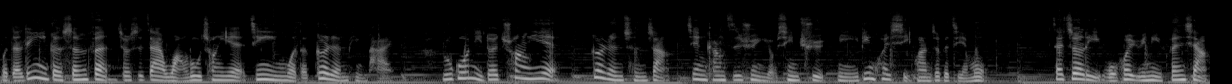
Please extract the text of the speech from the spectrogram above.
我的另一个身份就是在网络创业经营我的个人品牌。如果你对创业、个人成长、健康资讯有兴趣，你一定会喜欢这个节目。在这里，我会与你分享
